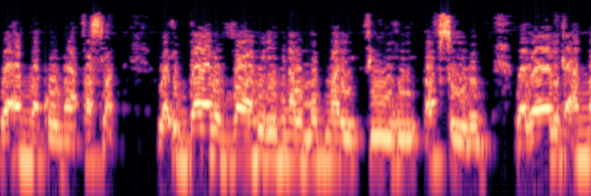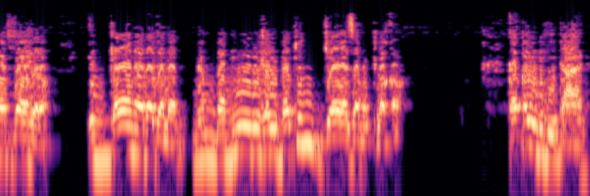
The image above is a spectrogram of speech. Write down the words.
وأن يكون فصلا. وإبدال الظاهر من المضمر فيه تفصيل. وذلك أن الظاهر إن كان بدلا من ضمير غيبة جاز مطلقا. كقوله تعالى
